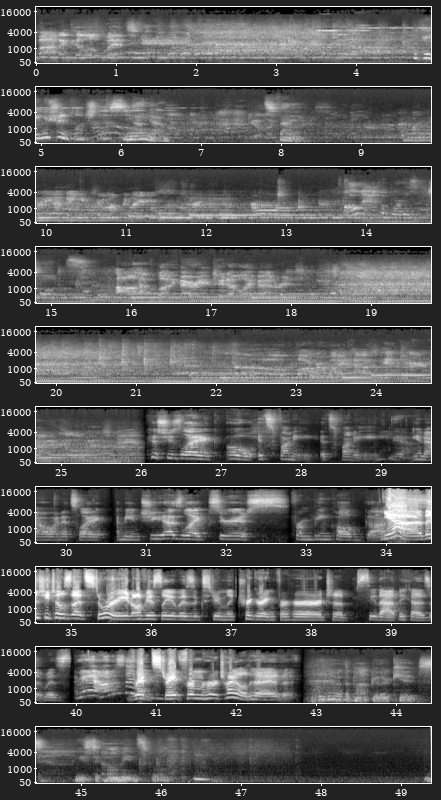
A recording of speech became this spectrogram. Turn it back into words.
Monica Lewinsky. Okay, you shouldn't watch this. No, no. It's funny. She's like, oh, it's funny. It's funny. Yeah. You know, and it's like, I mean, she has like serious from being called Gus. Yeah, then she tells that story, and obviously it was extremely triggering for her to see that because it was I mean, I honestly. ripped straight from her childhood. You know what the popular kids used to call me in school? Mm.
